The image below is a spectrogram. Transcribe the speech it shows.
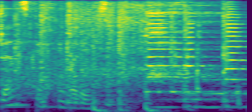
Женская эволюция.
